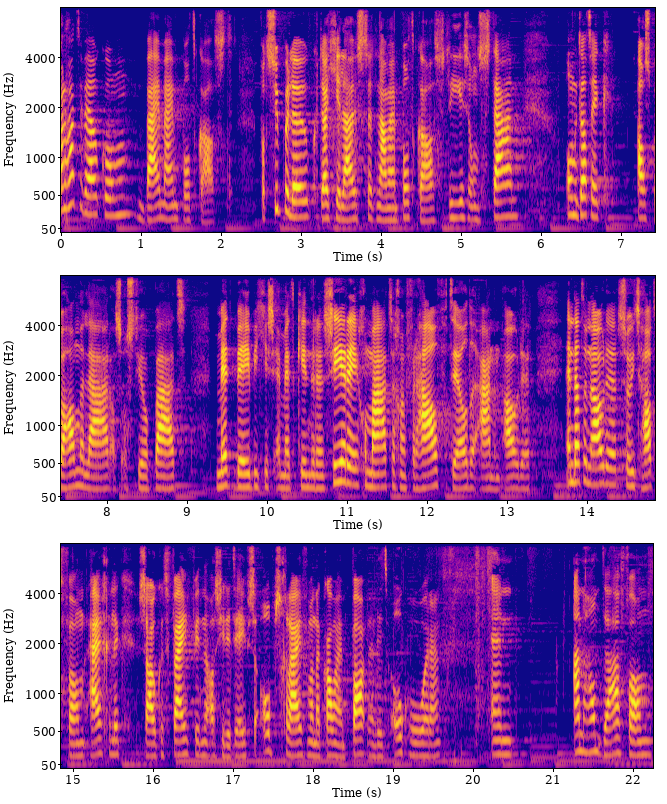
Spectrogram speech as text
Van harte welkom bij mijn podcast. Wat superleuk dat je luistert naar mijn podcast. Die is ontstaan omdat ik als behandelaar, als osteopaat, met babytjes en met kinderen zeer regelmatig een verhaal vertelde aan een ouder. En dat een ouder zoiets had van: eigenlijk zou ik het fijn vinden als je dit even zou opschrijven, want dan kan mijn partner dit ook horen. En aan de hand daarvan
